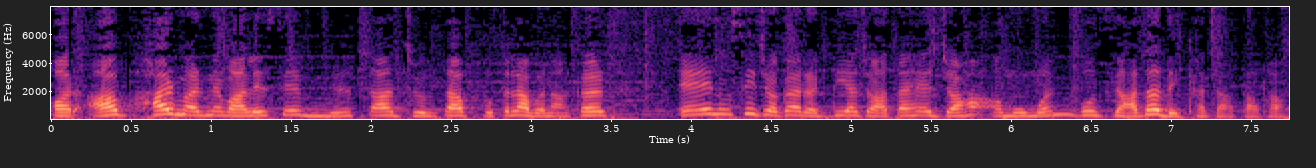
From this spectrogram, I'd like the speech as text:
और अब हर मरने वाले से मिलता जुलता पुतला बनाकर एन उसी जगह रख दिया जाता है, जहाँ अमूमन वो ज़्यादा देखा जाता था।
